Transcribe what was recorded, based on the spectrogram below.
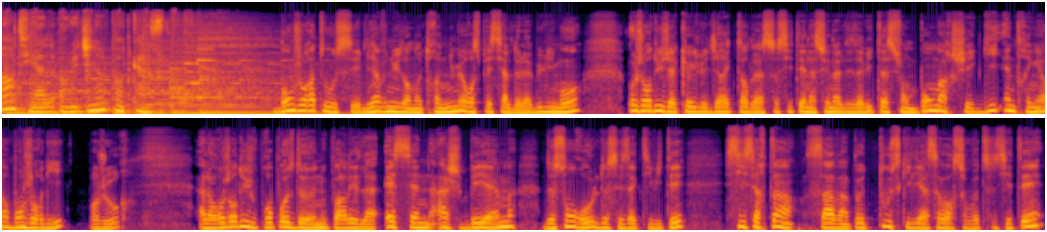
RTL Original Podcast. Bonjour à tous et bienvenue dans notre numéro spécial de la Bulimo. Aujourd'hui, j'accueille le directeur de la Société nationale des habitations Bon Marché, Guy Entringer. Bonjour Guy. Bonjour. Alors aujourd'hui, je vous propose de nous parler de la SNHBM, de son rôle, de ses activités. Si certains savent un peu tout ce qu'il y a à savoir sur votre société,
